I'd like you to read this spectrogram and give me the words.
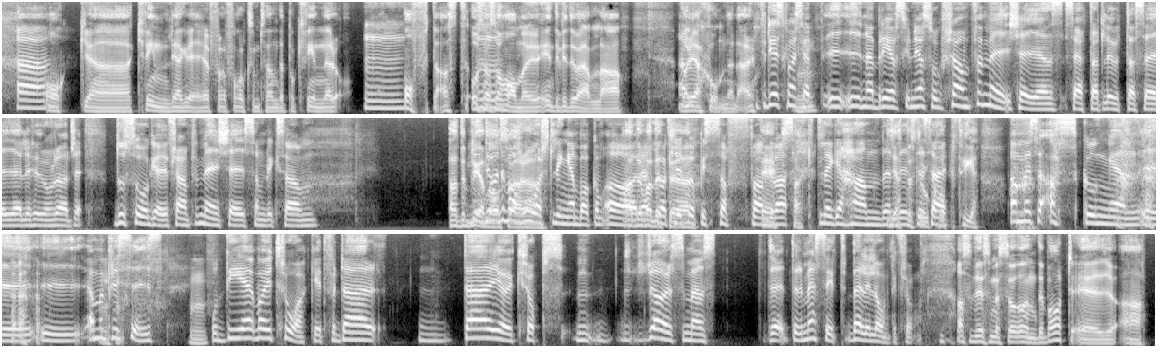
och eh, kvinnliga grejer för folk som tänder på kvinnor Mm. oftast. Och sen så har man ju individuella variationer där. För det ska man säga, Mm. i, i den här brevskrivningen, jag såg framför mig tjejens sätt att luta sig eller hur hon rörde sig, då såg jag ju framför mig en tjej som liksom Ja, det Det, blev det, var, det så här- var hårslingan bakom örat, det det var var, lite- krypa upp i soffan, det var lägga handen Jättestor lite här, kopp te. Ja men så Askungen i, i, ja men precis. Mm. Och det var ju tråkigt för där, där är jag ju kropps, rörelsemönstermässigt väldigt långt ifrån. Alltså det som är så underbart är ju att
